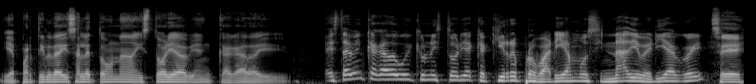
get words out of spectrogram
y a partir de ahí sale toda una historia bien cagada y... Está bien cagado, güey, que una historia que aquí reprobaríamos y nadie vería, güey. Sí.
